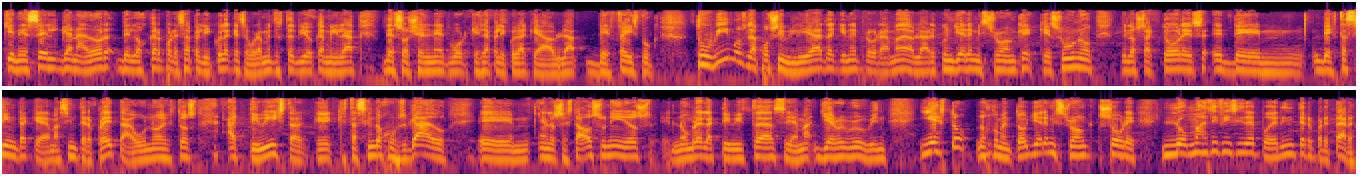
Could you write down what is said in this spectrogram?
quien es el ganador del Oscar por esa película que seguramente usted vio, Camila, de Social Network, que es la película que habla de Facebook. Tuvimos la posibilidad aquí en el programa de hablar con Jeremy Strong, que, es uno de los actores eh, de, mm, de esta cinta, que además interpreta a uno de estos actores activista que, está siendo juzgado eh, en los Estados Unidos. El nombre del activista se llama Jerry Rubin. Y esto nos comentó Jeremy Strong sobre lo más difícil de poder interpretar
